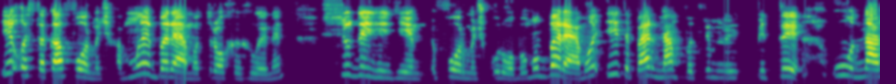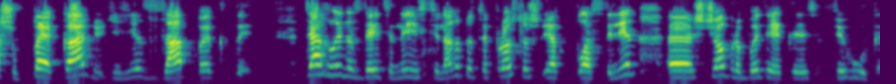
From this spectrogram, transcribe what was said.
І ось така формочка. Ми беремо трохи глини, сюди її формочку робимо, беремо, і тепер нам потрібно піти у нашу пекарню її запекти. Ця глина, здається, не їстівна, тобто це просто як пластилін, е, щоб робити якісь фігурки.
